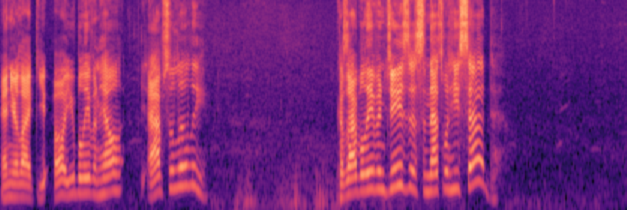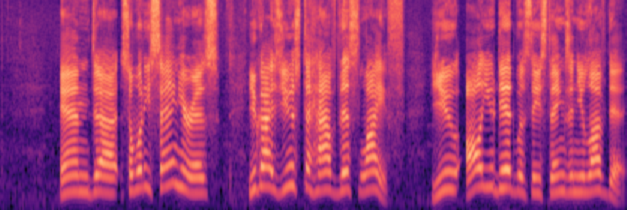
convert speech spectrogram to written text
And you're like, "Oh, you believe in hell?" Absolutely. Cuz I believe in Jesus and that's what he said. And uh, so what he's saying here is you guys used to have this life. You all you did was these things and you loved it.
